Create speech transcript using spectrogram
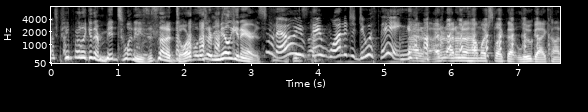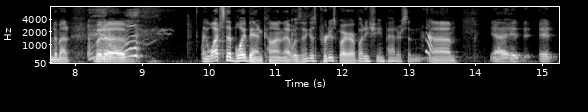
these people are like in their mid twenties. It's not adorable. These are millionaires. I don't know if they wanted to do a thing. I don't know. I don't. I don't know how much like that Lou guy conned them out, but uh, I watched that boy band con. That was I think it was produced by our buddy Shane Patterson. Um, Yeah, it it.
